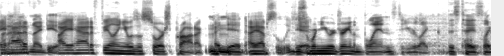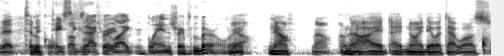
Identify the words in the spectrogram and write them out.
kinda had, a, an idea. Mm-hmm. I had a feeling it was a source product. I did. I absolutely did. So when you were drinking the Blantons, did you were like, "This tastes like that it typical." tastes exactly Trace. like bland straight from the barrel. Right? Yeah. no, No. Okay. no, I had, I had no idea what that was.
